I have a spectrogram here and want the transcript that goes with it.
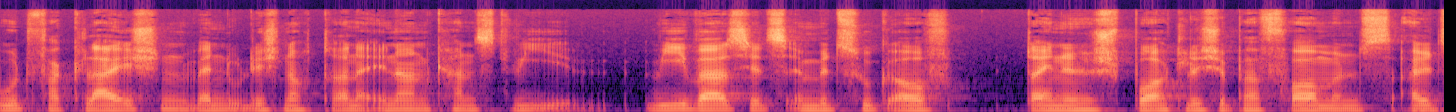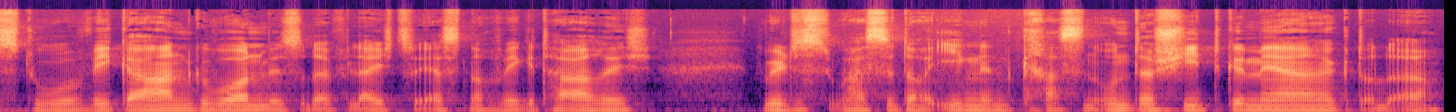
gut vergleichen, wenn du dich noch dran erinnern kannst, wie, wie war es jetzt in Bezug auf deine sportliche Performance, als du vegan geworden bist oder vielleicht zuerst noch vegetarisch? Würdest du, hast du da irgendeinen krassen Unterschied gemerkt oder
